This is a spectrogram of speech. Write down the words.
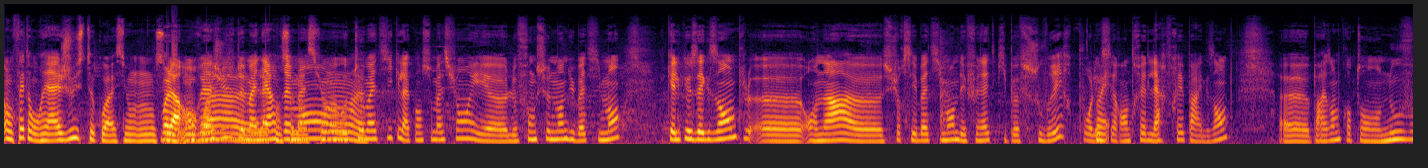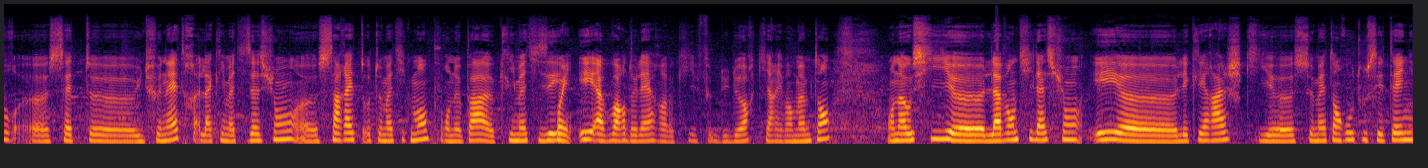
en fait on réajuste quoi. Si on, Voilà, on, réajuste de euh, manière vraiment euh, automatique la consommation et euh, le fonctionnement du bâtiment. Quelques exemples, euh, on a euh, sur ces bâtiments des fenêtres qui peuvent s'ouvrir pour laisser rentrer de l'air frais par exemple. Euh, par exemple, quand on ouvre cette, une fenêtre, la climatisation s'arrête automatiquement pour ne pas climatiser Oui. et avoir de l'air du dehors qui arrive en même temps. On a aussi la ventilation et l'éclairage qui se mettent en route ou s'éteignent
